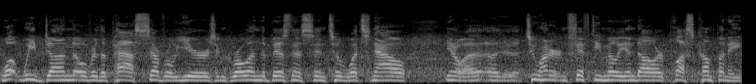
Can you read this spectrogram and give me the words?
what we've done over the past several years and growing the business into what's now you know, a, a $250 million plus company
